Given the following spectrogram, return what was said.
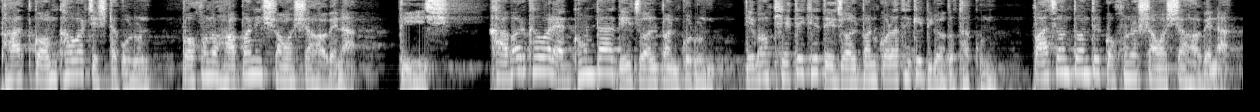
ভাত কম খাওয়ার চেষ্টা করুন। কখনো হাঁপানির সমস্যা হবে না। তিরিশ। খাবার খাওয়ার এক ঘণ্টা আগে জলপান করুন এবং খেতে খেতে জলপান করা থেকে বিরত থাকুন। পাচনতন্ত্রে কখনো সমস্যা হবে না।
